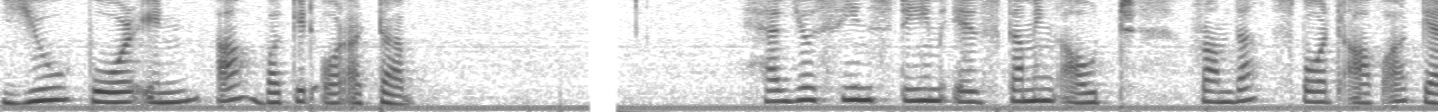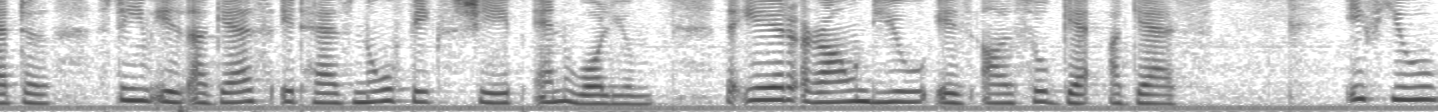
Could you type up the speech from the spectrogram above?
you pour in a bucket or a tub. Have you seen steam is coming out from the spot of a kettle? Steam is a gas. It has no fixed shape and volume. The air around you is also ga a gas. If you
